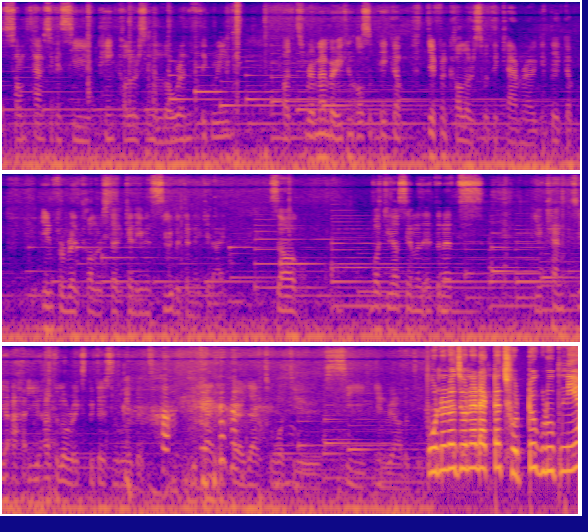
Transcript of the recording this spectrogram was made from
sometimes you can see pink colors on the lower end of the green. But remember, you can also pick up different colors with the camera. You can pick up infrared colors that you can even see with your naked eye. So, what you have seen on the internet, you can't. You, you have to lower expectations a little bit. You can't compare that to what you see in reality. পনেরো জনের একটা ছোট্ট গ্রুপ নিয়ে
